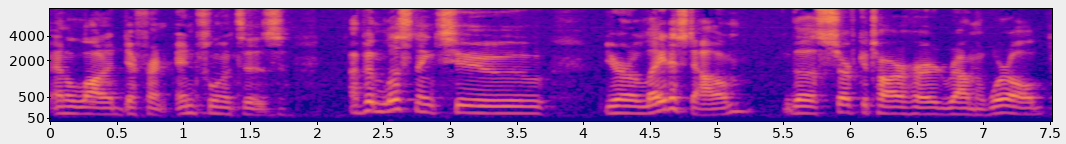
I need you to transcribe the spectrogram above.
and a lot of different influences. I've been listening to your latest album, the Surf Guitar Heard Around the World,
